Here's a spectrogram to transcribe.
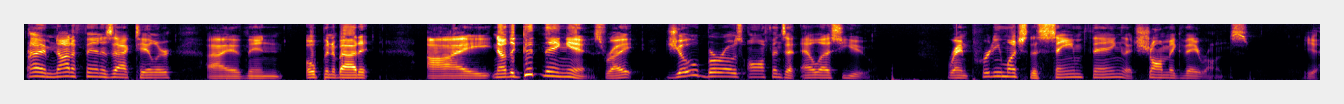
I am not a fan of Zac Taylor. I have been open about it. I now the good thing is, right? Joe Burrow's offense at LSU ran pretty much the same thing that Sean McVay runs. Yeah.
